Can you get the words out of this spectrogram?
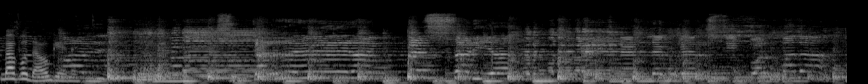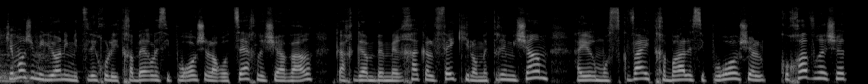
בעבודה הוגנת. כמו שמיליונים הצליחו להתחבר לסיפורו של הרוצח לשעבר, כך גם במרחק אלפי קילומטרים משם, העיר מוסקבה התחברה לסיפורו של כוכב רשת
